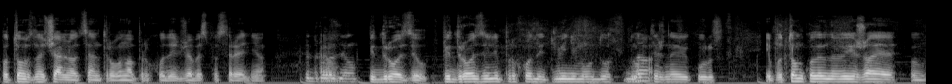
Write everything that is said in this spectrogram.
потім з навчального центру вона приходить вже безпосередньо Підрозділ. в підрозділ. В підрозділі проходить мінімум двох- двохтижневий курс. І потім, коли вона виїжджає в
